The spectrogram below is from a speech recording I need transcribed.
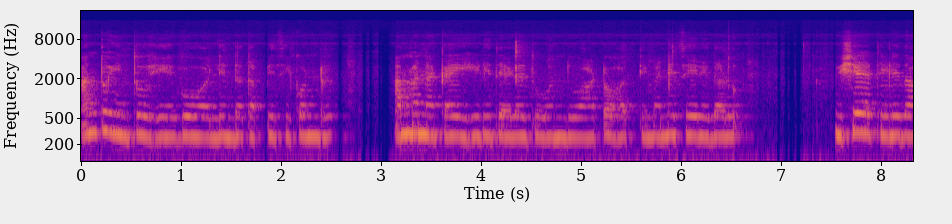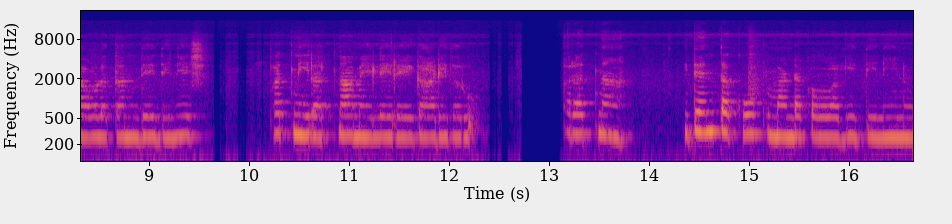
ಅಂತೂ ಇಂತೂ ಹೇಗೋ ಅಲ್ಲಿಂದ ತಪ್ಪಿಸಿಕೊಂಡು ಅಮ್ಮನ ಕೈ ಹಿಡಿದೆಳೆದು ಒಂದು ಆಟೋ ಹತ್ತಿ ಮನೆ ಸೇರಿದಳು. ವಿಷಯ ತಿಳಿದ ಅವಳ ತಂದೆ ದಿನೇಶ್ ಪತ್ನಿ ರತ್ನ ಮೇಲೆ ರೇಗಾಡಿದರು. ರತ್ನ ಇದೆಂಥ ಕೂಪು ಮಂಡಕವಾಗಿದ್ದಿ ನೀನು?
